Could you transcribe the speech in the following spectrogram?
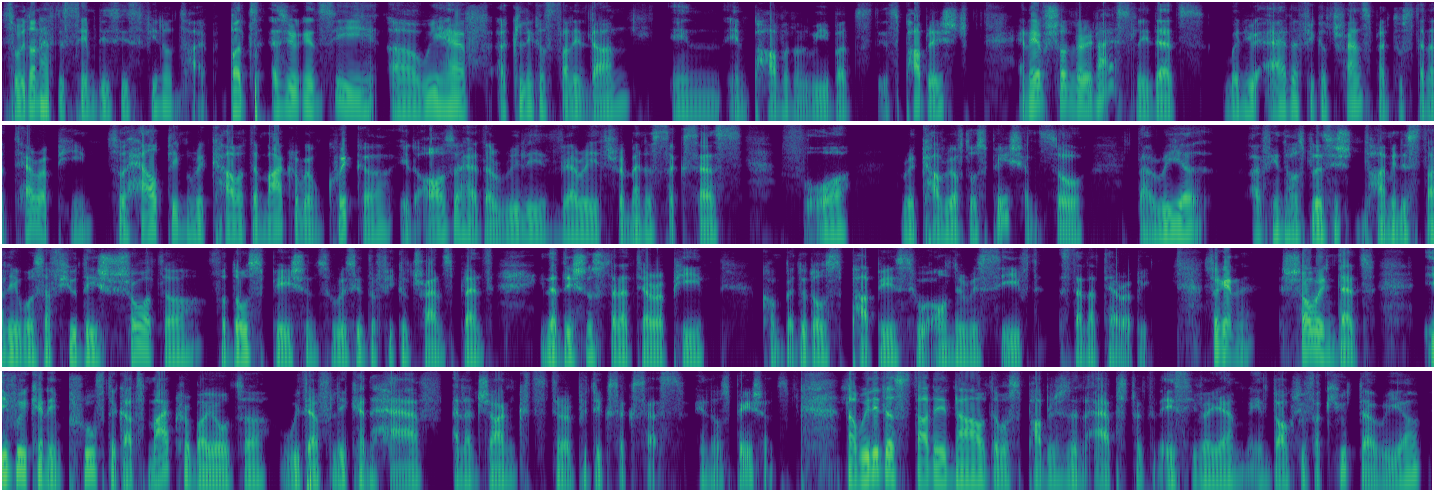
So we don't have the same disease phenotype. But as you can see, uh, we have a clinical study done in, in Parvo, not we, but it's published. And they have shown very nicely that when you add a fecal transplant to standard therapy, so helping recover the microbiome quicker, it also had a really very tremendous success for recovery of those patients. So diarrhea I think the hospitalization time in the study was a few days shorter for those patients who received a fecal transplant in addition to standard therapy compared to those puppies who only received standard therapy. So again, showing that if we can improve the gut microbiota, we definitely can have an adjunct therapeutic success in those patients. Now we did a study now that was published as an abstract at ACVIM in dogs with acute diarrhea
